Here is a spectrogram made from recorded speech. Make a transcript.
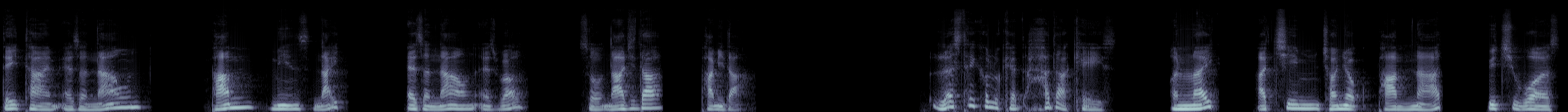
daytime as a noun. 밤 means night as a noun as well. So 낮이다, 밤이다. Let's take a look at 하다 case. Unlike 아침, 저녁, 밤, 낮, which was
